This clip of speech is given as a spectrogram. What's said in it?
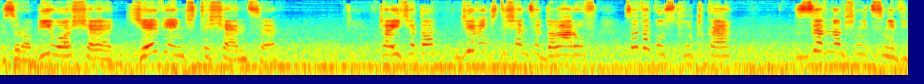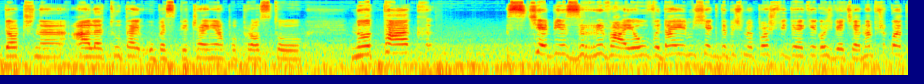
zrobiło się 9000. Czajcie to? 9000 dolarów za taką stłuczkę. Z zewnątrz nic niewidoczne, ale tutaj ubezpieczenia po prostu no tak z ciebie zrywają. Wydaje mi się, gdybyśmy poszli do jakiegoś, wiecie, na przykład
